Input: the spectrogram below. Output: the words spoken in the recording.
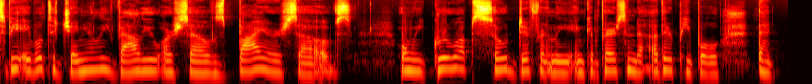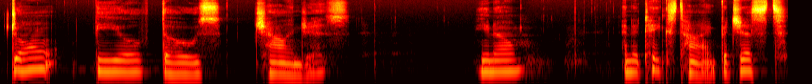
to be able to genuinely value ourselves by ourselves when we grew up so differently in comparison to other people that don't feel those challenges. You know? And it takes time, but just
